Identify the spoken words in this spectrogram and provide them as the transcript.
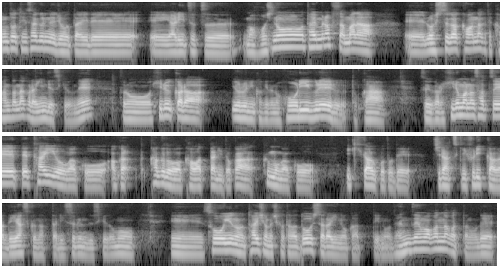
本当手探りの状態で、えー、やりつつ、まあ星のタイムラプスはまだえー、露出が変わんなくて簡単だからいいんですけどね、その、昼から夜にかけてのホーリーグレールとか、それから昼間の撮影って太陽がこう、赤角度が変わったりとか、雲がこう、行き交うことで、ちらつき、フリッカーが出やすくなったりするんですけども、えー、そういうのの対処の仕方がどうしたらいいのかっていうのは全然わかんなかったので、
